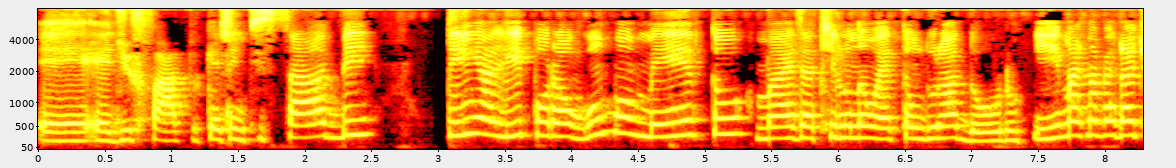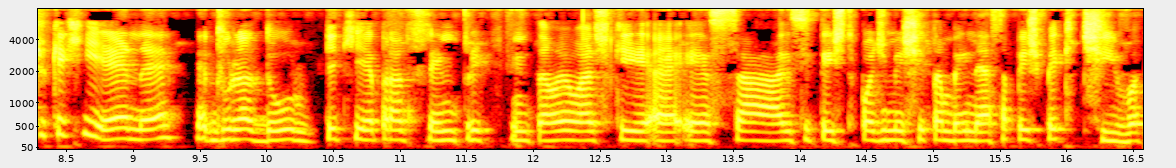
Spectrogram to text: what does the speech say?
é, é de fato que a gente sabe tem ali por algum momento, mas aquilo não é tão duradouro. E mas na verdade o que que é, né? É duradouro. O que que é para sempre? Então eu acho que é, essa esse texto pode mexer também nessa perspectiva.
